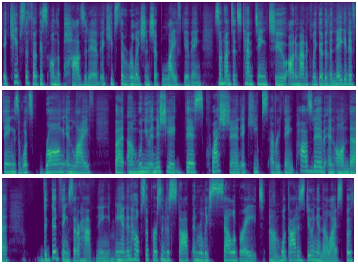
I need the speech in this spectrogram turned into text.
it keeps the focus on the positive. It keeps the relationship life-giving. Sometimes it's tempting to automatically go to the negative things of what's wrong in life. But um, when you initiate this question, it keeps everything positive and on the the good things that are happening Mhm. and it helps the person to stop and really celebrate um, what god is doing in their lives both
